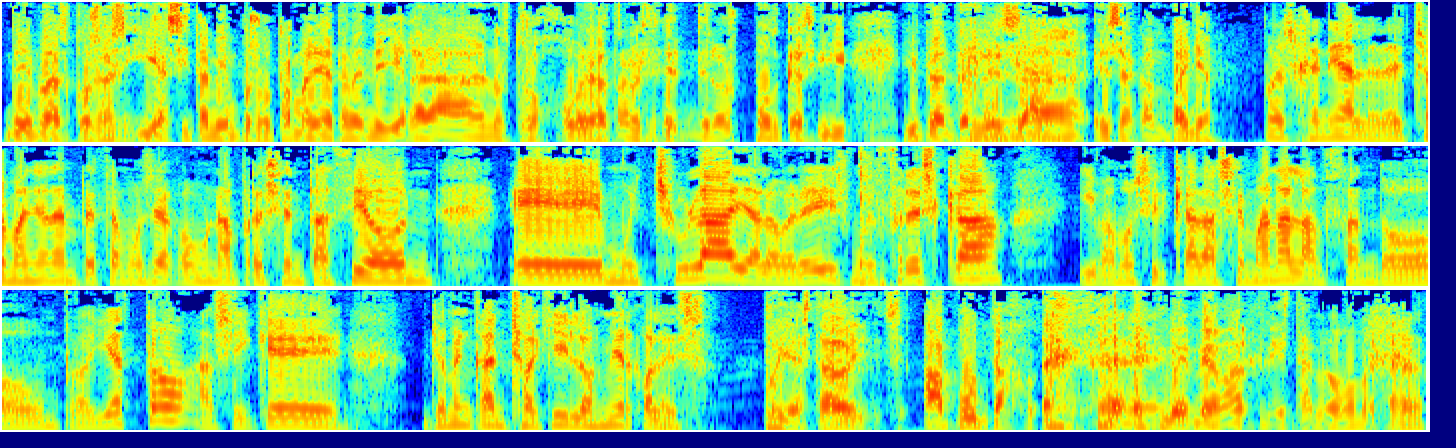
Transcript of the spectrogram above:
de, más cosas y así también pues otra manera también de llegar a nuestros jóvenes a través de, los podcasts y, y plantearles esa, esa, campaña. Pues genial, de hecho mañana empezamos ya con una presentación eh, muy chula, ya lo veréis, muy fresca y vamos a ir cada semana lanzando un proyecto, así que yo me engancho aquí los miércoles. Pues ya está, apunta. me, me, va, esta me va a matar.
